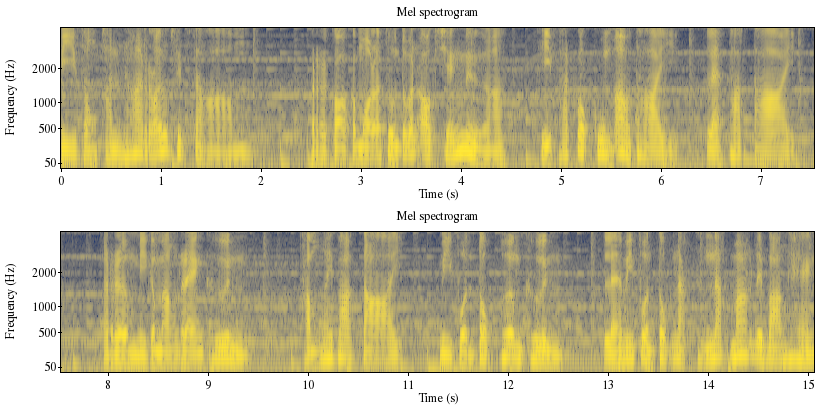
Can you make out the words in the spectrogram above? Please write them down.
ปี 2563 ประกอบกับมรสุมตะวันออกเฉียงเหนือที่พัดปกคลุมอ่าวไทยและภาคใต้ เริ่มมีกำลังแรงขึ้นทำให้ภาคใต้ มีฝนตกเพิ่มขึ้น และมีฝนตกหนักถึงหนักมากในบางแห่ง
